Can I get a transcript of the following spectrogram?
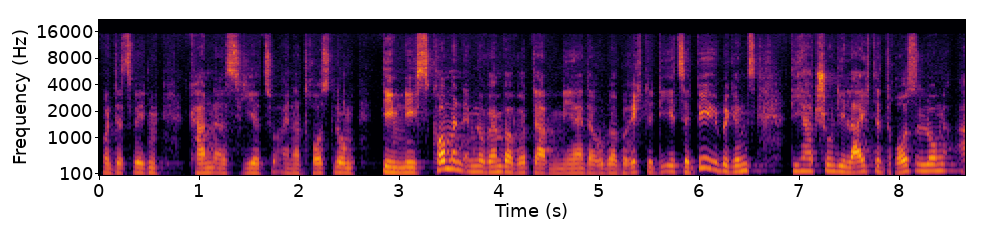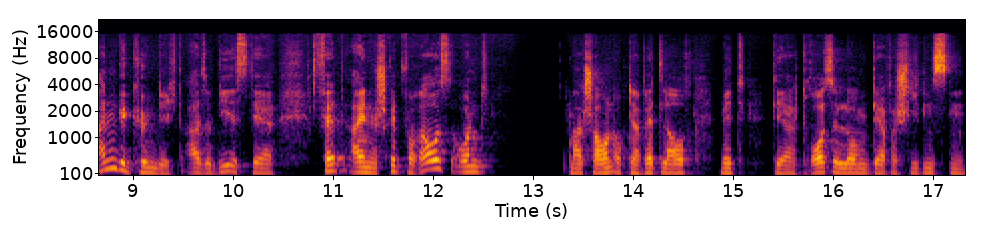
und deswegen kann es hier zu einer Drosselung demnächst kommen. Im November wird da mehr darüber berichtet. Die EZB übrigens, die hat schon die leichte Drosselung angekündigt. Also die ist der FED einen Schritt voraus und Mal schauen, ob der Wettlauf mit der Drosselung der verschiedensten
